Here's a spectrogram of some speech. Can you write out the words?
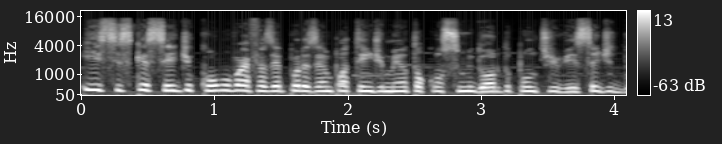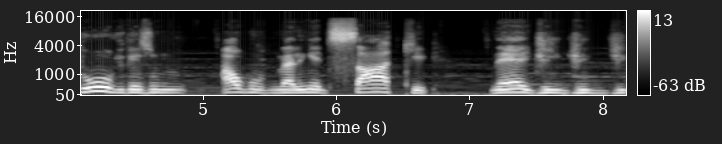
e se esquecer de como vai fazer, por exemplo, atendimento ao consumidor do ponto de vista de dúvidas, um, algo na linha de saque, né, de, de, de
